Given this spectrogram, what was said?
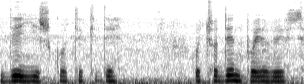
Іди їж, котик, іди. Хоч один появився.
